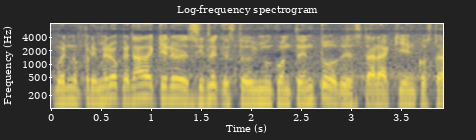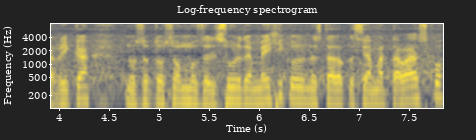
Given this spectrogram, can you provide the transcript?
Bueno, primero que nada quiero decirle que estoy muy contento de estar aquí en Costa Rica. Nosotros somos del sur de México, de un estado que se llama Tabasco,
